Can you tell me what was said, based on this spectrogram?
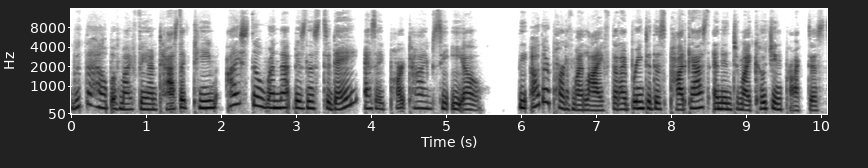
With the help of my fantastic team, I still run that business today as a part-time CEO. The other part of my life that I bring to this podcast and into my coaching practice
